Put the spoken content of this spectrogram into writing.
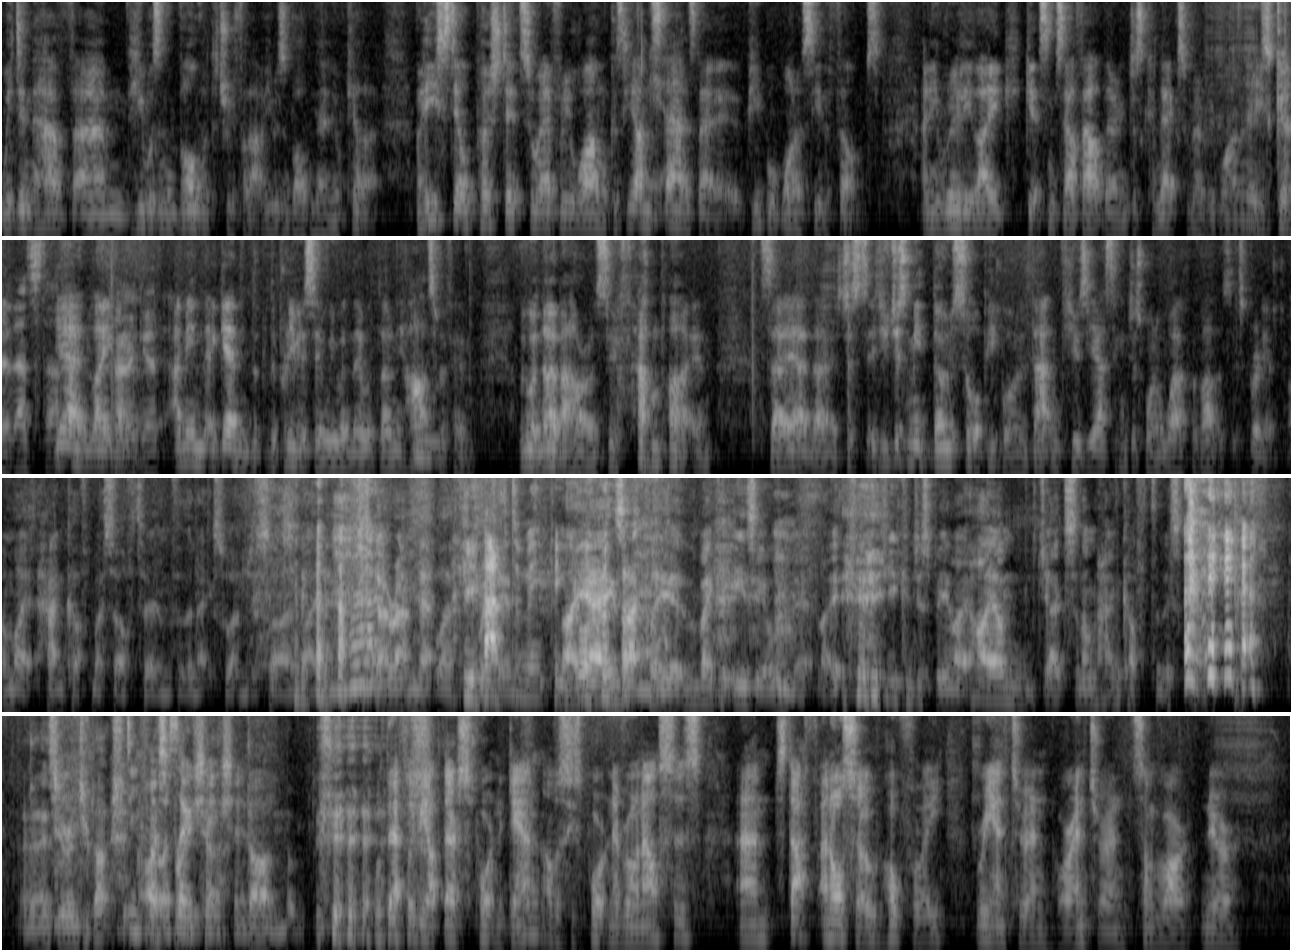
we didn't have um, he wasn't involved with the Truth Will Out. He was involved in Millennial Killer, but he still pushed it to everyone because he understands that uh, people want to see the films, and he really like gets himself out there and just connects with everyone. and- He's good at that stuff. yeah, and like Very good. I mean, again, the, the previous year we went there with Lonely Hearts mm. with him. We wouldn't know about Horror on Sea without Martin. So yeah, no, it's just if you just meet those sort of people who are that enthusiastic and just want to work with others. It's brilliant. I might handcuff myself to him for the next one, just so I like, just go around networking You with have him. to meet people. Like, yeah, exactly. It would make it easier, wouldn't it? Like, you can just be like, "Hi, I'm Jackson. I'm handcuffed to this guy." And there's your introduction. Default Icebreaker. association. Done. We'll definitely be up there supporting again, obviously supporting everyone else's um, stuff, and also hopefully re-entering or entering some of our newer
